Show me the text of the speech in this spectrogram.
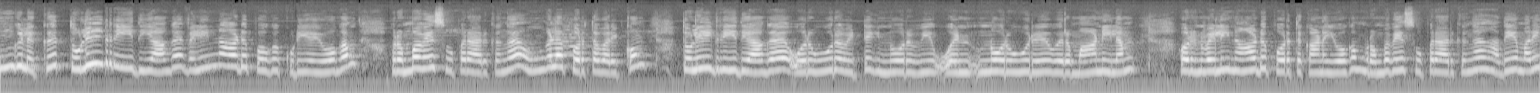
உங்களுக்கு தொழில் ரீதியாக வெளிநாடு போகக்கூடிய யோகம் ரொம்பவே சூப்பராக இருக்குங்க. உங்களை பொறுத்த வரைக்கும் தொழில் ரீதியாக ஒரு ஊரை விட்டு இன்னொரு வீ இன்னொரு ஊர் ஒரு மாநிலம் ஒரு வெளிநாடு போகிறதுக்கான யோகம் ரொம்பவே சூப்பராக இருக்குங்க. அதே மாதிரி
